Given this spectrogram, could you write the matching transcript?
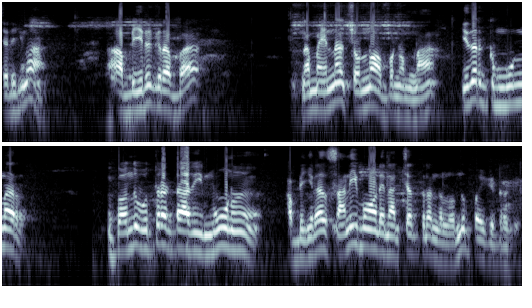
சரிங்களா? அப்படி இருக்கிறப்ப நம்ம என்ன சொன்னோம் அப்படின்னோம்னா இதற்கு முன்னர் இப்போ வந்து உத்திரட்டாதி மூணு அப்படிங்கிற சனிபவனுடைய நட்சத்திரங்கள் வந்து போய்கிட்டு இருக்கு.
